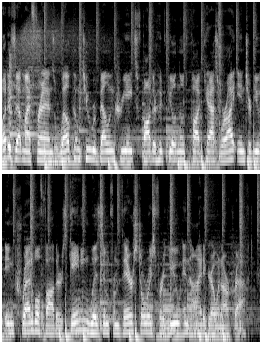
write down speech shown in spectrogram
What is up, my friends? Welcome to Rebel Create's Fatherhood Field Notes podcast, where I interview incredible fathers, gaining wisdom from their stories for you and I to grow in our craft.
